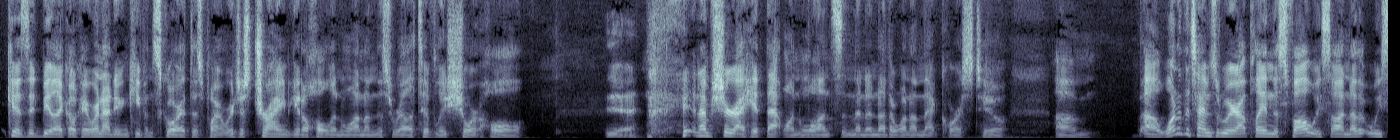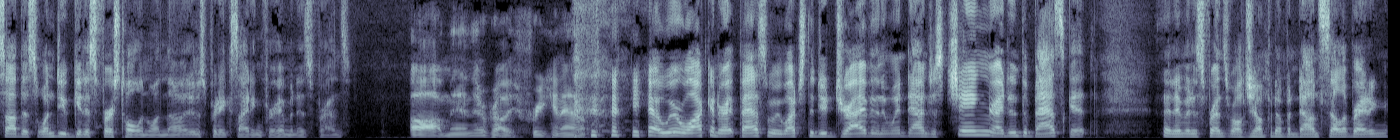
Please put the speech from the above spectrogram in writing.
because it'd be like, okay, we're not even keeping score at this point. We're just trying to get a hole in one on this relatively short hole. Yeah. and I'm sure I hit that one once and then another one on that course too. Um, uh, one of the times when we were out playing this fall, we saw another. We saw this one dude get his first hole in one though. It was pretty exciting for him and his friends. Oh man, they were probably freaking out. yeah, we were walking right past and we watched the dude drive and then it went down just ching right into the basket. And him and his friends were all jumping up and down celebrating.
